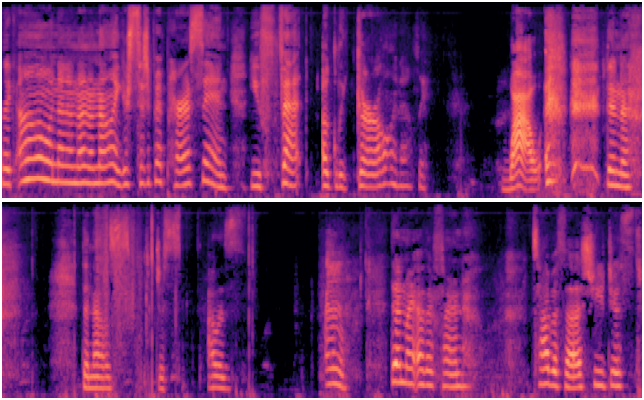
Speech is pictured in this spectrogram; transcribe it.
like, "Oh no no no no no! You're such a bad person, you fat ugly girl!" And I was like, "Wow." then, uh, then I was just, I was. Then my other friend, Tabitha, she just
